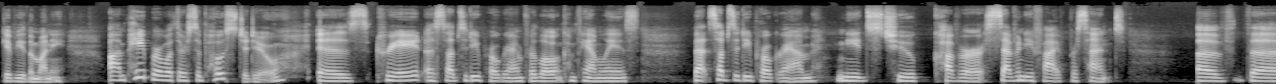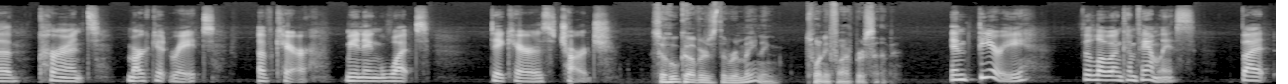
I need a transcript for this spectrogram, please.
give you the money. On paper, what they're supposed to do is create a subsidy program for low income families. That subsidy program needs to cover 75% of the current market rate of care meaning what daycares charge. So, who covers the remaining 25%? In theory, the low income families, but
